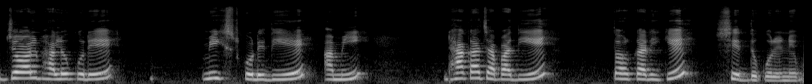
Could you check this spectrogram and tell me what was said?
জল ভালো করে মিক্সড করে দিয়ে আমি ঢাকা চাপা দিয়ে তরকারিকে সেদ্ধ করে নেব।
